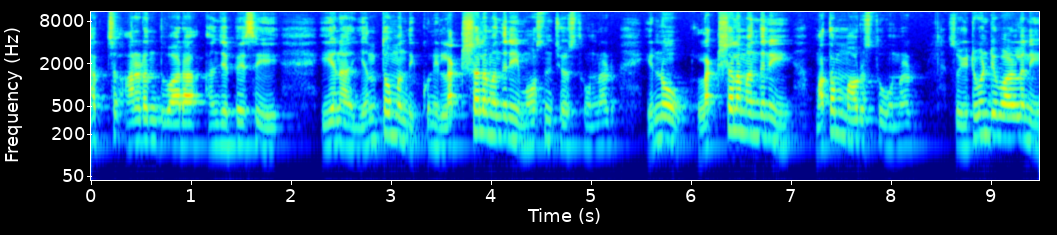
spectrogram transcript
టచ్ అనడం ద్వారా అని చెప్పేసి ఈయన ఎంతోమంది కొన్ని లక్షల మందిని మోసం చేస్తూ ఉన్నాడు. ఎన్నో లక్షల మందిని మతం మారుస్తూ ఉన్నాడు. సో ఇటువంటి వాళ్ళని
